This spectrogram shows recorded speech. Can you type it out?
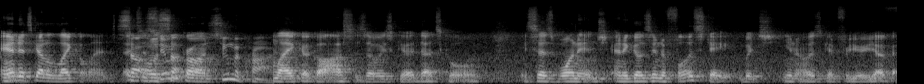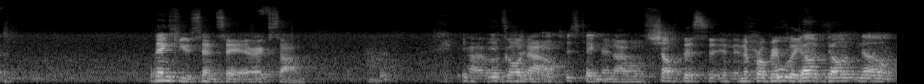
And it's got a Leica lens. It's a oh, so- Summicron. Summicron. Leica gloss is always good. That's cool. It says one inch, and it goes into flow state, which you know is good for your yoga. Thank you, Sensei Eric San. I will it's go now, Interesting. and I will shove this in inappropriate Ooh, places. don't don't know.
